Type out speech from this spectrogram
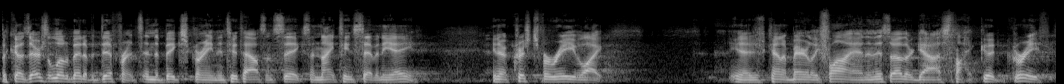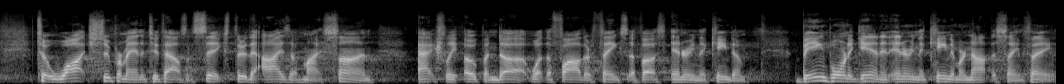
because there's a little bit of a difference in the big screen in 2006 and 1978. You know, Christopher Reeve, like, you know, just kind of barely flying, and this other guy's like, good grief. To watch Superman in 2006 through the eyes of my son actually opened up what the Father thinks of us entering the kingdom. Being born again and entering the kingdom are not the same thing.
